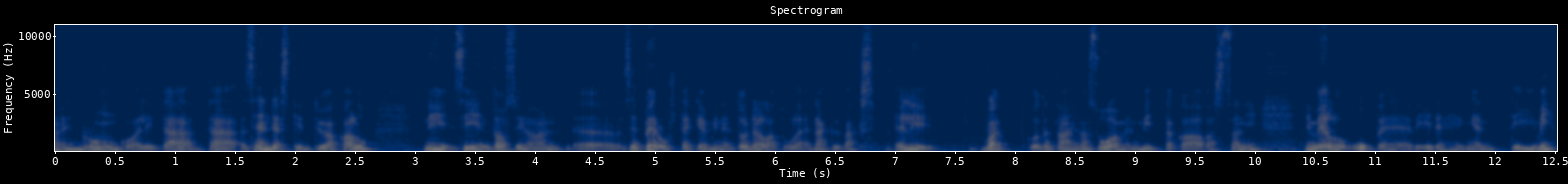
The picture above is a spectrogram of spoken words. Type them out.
HRin runko, eli tämä, tämä Sendeskin työkalu, niin siinä tosiaan se perustekeminen todella tulee näkyväksi. Eli vaikka otetaan ihan Suomen mittakaavassa, niin, niin meillä on upea viiden hengen tiimi,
